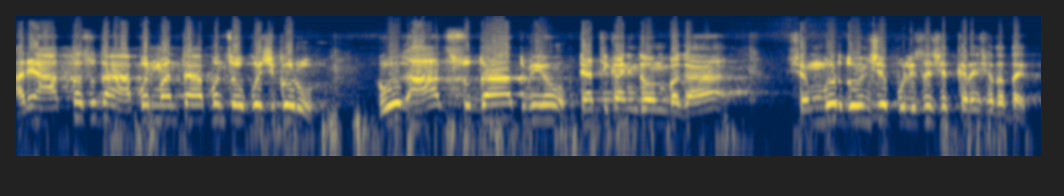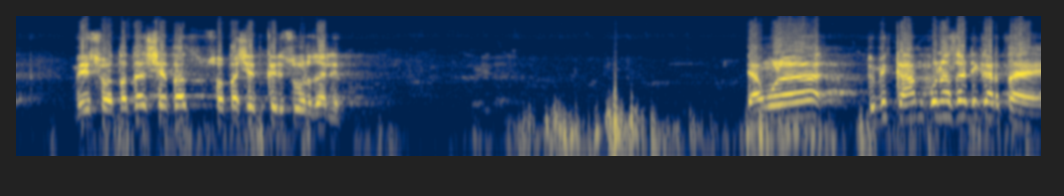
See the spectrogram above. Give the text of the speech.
आणि आता सुद्धा आपण म्हणता आपण चौकशी करू. रोज आज सुद्धा तुम्ही त्या ठिकाणी जाऊन बघा शंभर दोनशे पोलीस शेतकऱ्यांच्या शेतात आहेत. म्हणजे स्वतःच्या शेतात स्वतः शेतकरी चोर झालेत. त्यामुळं तुम्ही काम कोणासाठी करताय?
